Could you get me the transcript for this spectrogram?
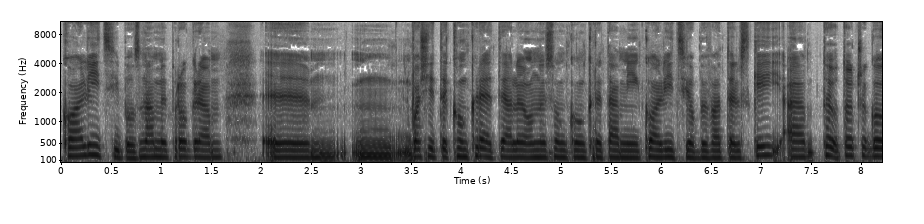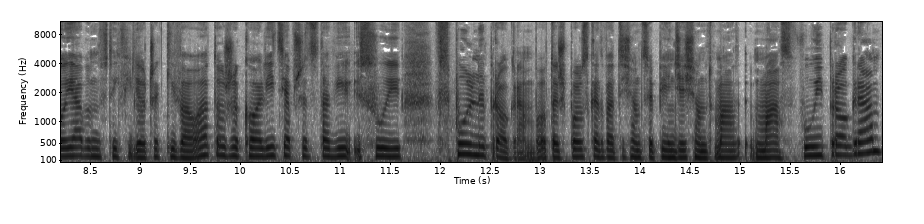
koalicji, bo znamy program, y, y, właśnie te konkrety, ale one są konkretami koalicji obywatelskiej, a to, to, czego ja bym w tej chwili oczekiwała, to, że koalicja przedstawi swój wspólny program, bo też Polska 2050 ma, ma swój program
